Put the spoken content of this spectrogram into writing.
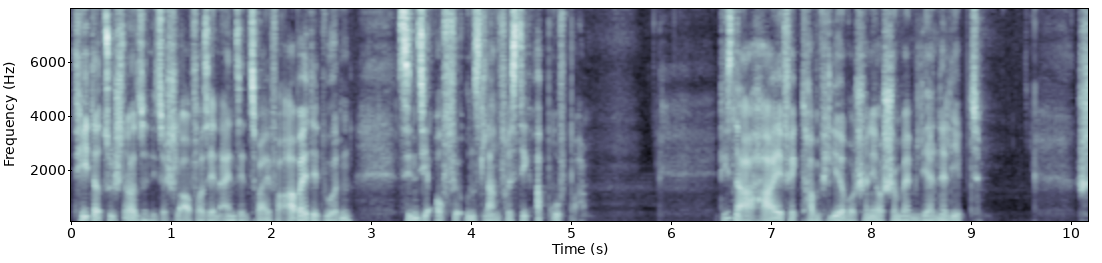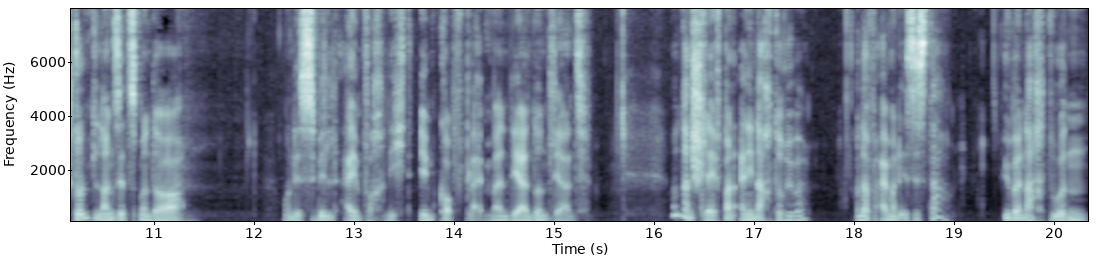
Täterzustand, also in dieser Schlafphase in 1 in 2 verarbeitet wurden, sind sie auch für uns langfristig abrufbar. Diesen Aha-Effekt haben viele wahrscheinlich auch schon beim Lernen erlebt. Stundenlang sitzt man da und es will einfach nicht im Kopf bleiben. Man lernt und lernt. Und dann schläft man eine Nacht darüber und auf einmal ist es da. Über Nacht wurden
